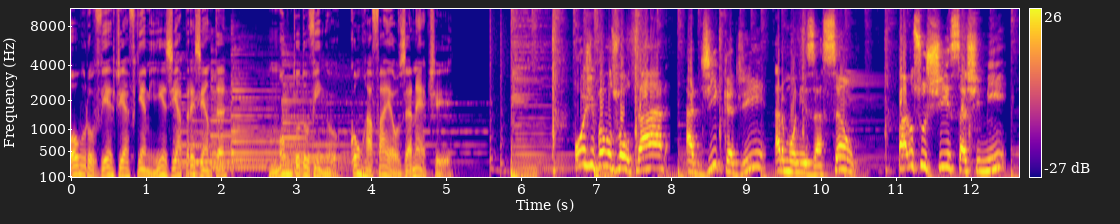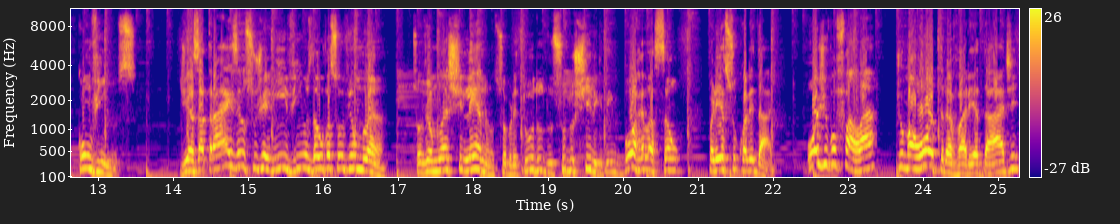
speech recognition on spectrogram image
Ouro Verde FM Easy apresenta Mundo do Vinho com Rafael Zanetti. Hoje vamos voltar à dica de harmonização para o sushi sashimi com vinhos. Dias atrás eu sugeri vinhos da uva Sauvignon Blanc, Sauvignon Blanc chileno, sobretudo do sul do Chile, que tem boa relação preço-qualidade. Hoje vou falar de uma outra variedade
